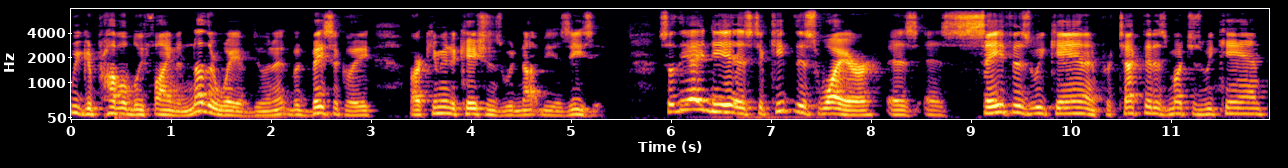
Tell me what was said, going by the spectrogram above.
We could probably find another way of doing it, but basically our communications would not be as easy. So the idea is to keep this wire as, as safe as we can and protect it as much as we can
